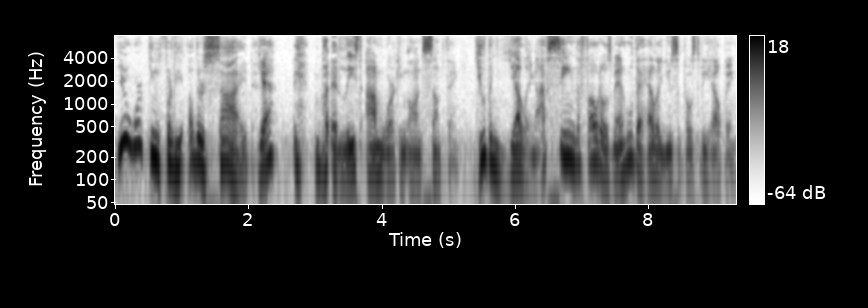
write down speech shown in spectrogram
You're working for the other side. Yeah, but at least I'm working on something. You've been yelling. I've seen the photos, man. Who the hell are you supposed to be helping?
